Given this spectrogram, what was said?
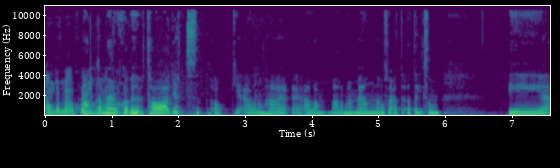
Andra människor. andra liksom. människor överhuvudtaget och även de här, alla, alla de här männen och så, att, att det liksom är...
